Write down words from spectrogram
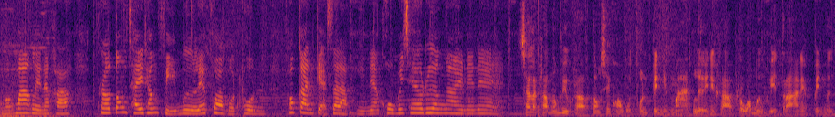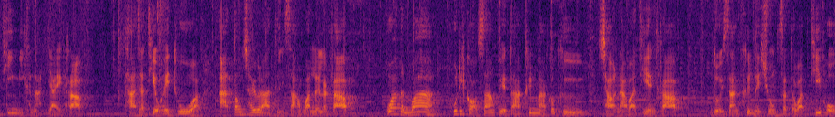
งนี้เก่งมากๆเลยนะคะ เพราะต้องใช้ทั้งฝีมือและความอดทน เพราะการแกะสลักหินเนี่ยคงไม่ใช่เรื่องง่ายแน่ใช่แล้วครับน้องบิวครับ ต้องใช้ความอดทนเป็นอย่างมากเลยนะครับ เพราะว่าเมืองเพตราเนี่ยเป็นเมืองที่มีขนาดใหญ่ครับ ถ้าจะเที่ยวให้ทั่วอาจต้องใช้เวลาถึง 3 วันเลยละครับ ว่ากันว่าผู้ที่ก่อสร้างเพตราขึ้นมาก็คือ ชาวนาบาเทียนครับ โดยสร้างขึ้นในช่วงศตวรรษที่ 6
